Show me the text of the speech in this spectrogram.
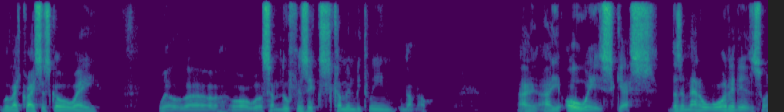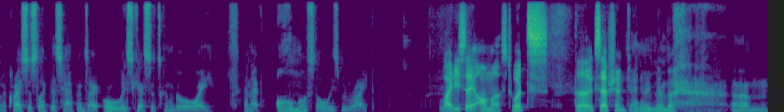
Will that crisis go away? Will uh, or will some new physics come in between? We don't know. I, I always guess. Doesn't matter what it is. When a crisis like this happens, I always guess it's going to go away, and I've almost always been right. Why do you say almost? What's the exception? I'm trying to remember. Um,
